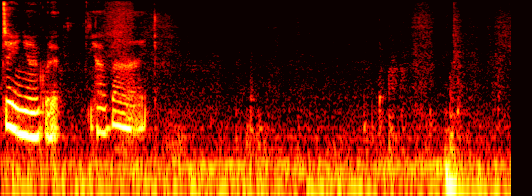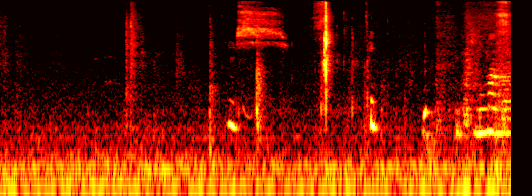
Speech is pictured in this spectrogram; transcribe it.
ちゃいい匂いこれ。やばいよしはい行きます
